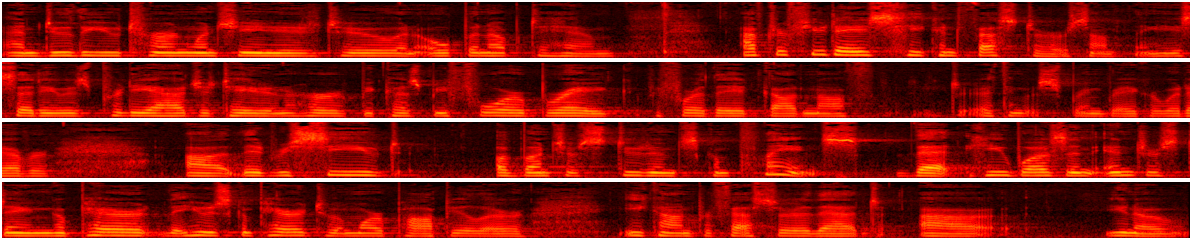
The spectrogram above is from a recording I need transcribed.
and do the U-turn when she needed to, and open up to him. After a few days, he confessed to her something. He said he was pretty agitated and hurt because before break, before they had gotten off I think it was spring break or whatever, uh, they'd received a bunch of students' complaints that he wasn't interesting, compared, that he was compared to a more popular econ professor that, uh, you know,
